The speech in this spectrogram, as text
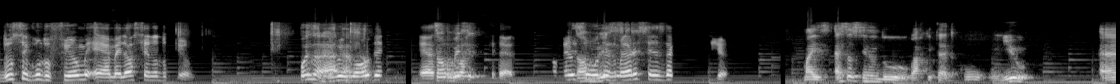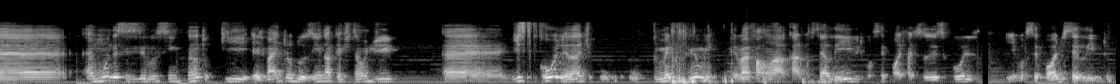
do segundo filme é a melhor cena do filme. Pois é, O é, Reloaded é a cena do talvez- arquiteto. Talvez uma talvez- das melhores cenas da mas essa cena do arquiteto com o Neil é, é muito decisivo, assim, tanto que ele vai introduzindo a questão de, é, de escolha, né? Tipo, o primeiro filme, ele vai falando, ah, cara, você é livre, você pode fazer suas escolhas e você pode ser livre.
